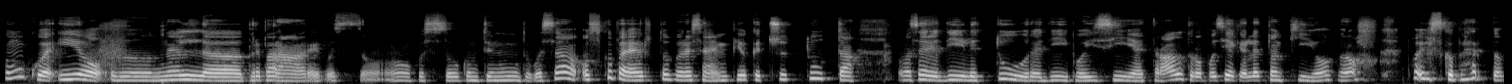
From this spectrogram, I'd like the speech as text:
Comunque io eh, nel preparare questo, questo contenuto, questa, ho scoperto per esempio che c'è tutta una serie di letture di poesie, tra l'altro poesie che ho letto anch'io, però poi ho scoperto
